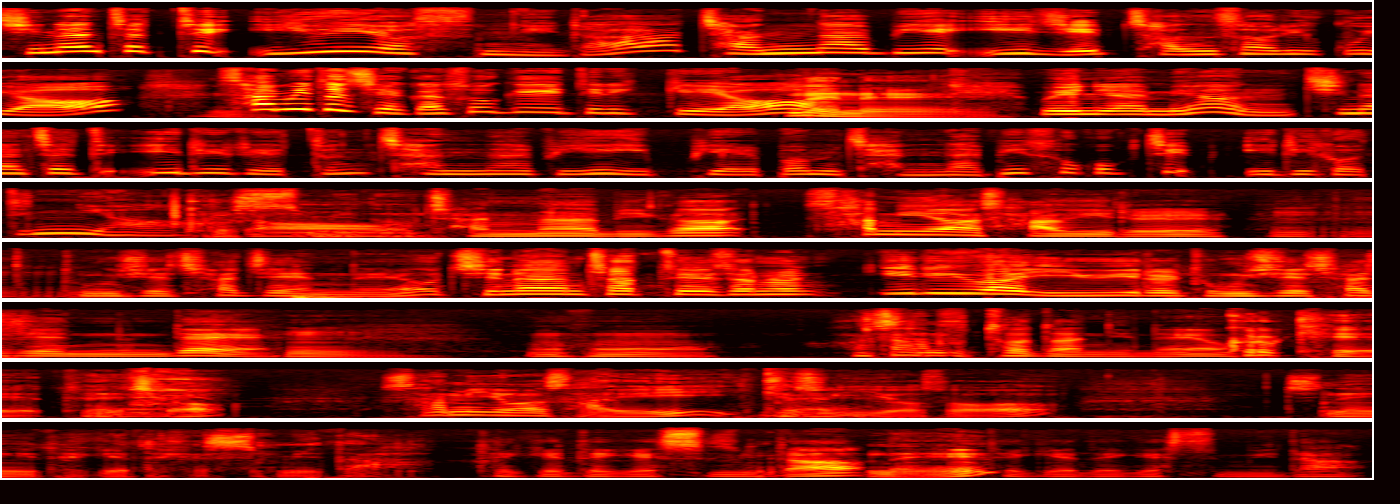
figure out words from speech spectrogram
지난 차트 2위였습니다. 잔나비의 2집 전설이고요. 3위도 제가 소개해 드릴게요. 음. 네네. 왜냐하면 지난 차트 1위를 했던 잔나비의 EP 앨범 잔나비 소곡집 1위거든요. 그렇습니다. 어, 잔나비가 3위와 4위를 음, 음, 동시에 차지했네요. 지난 차트에서는 1위와 2위를 동시에 차지했는데 음. 어허, 항상 삼- 붙어 다니네요. 그렇게 되죠. 3위와 4위 계속 네. 이어서 진행이 되게 되겠습니다. 되게 되겠습니다. 네. 되게 되겠습니다.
